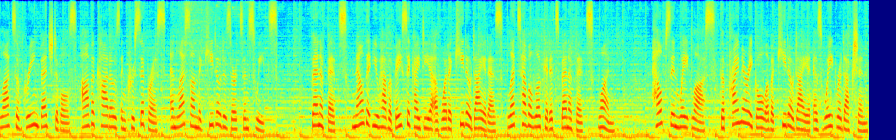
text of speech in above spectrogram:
lots of green vegetables, avocados and cruciferous, and less on the keto desserts and sweets. Benefits Now that you have a basic idea of what a keto diet is, let's have a look at its benefits. 1. Helps in weight loss. The primary goal of a keto diet is weight reduction.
